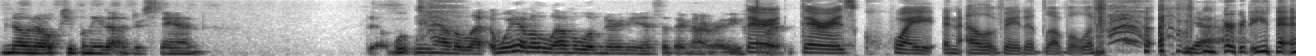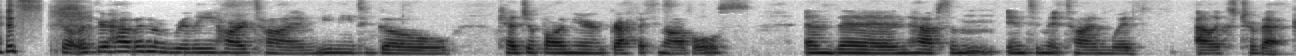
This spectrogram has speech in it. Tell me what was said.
no, no, people need to understand. We have a le- we have a level of nerdiness that they're not ready there, for. There is quite an elevated level of, of yeah. nerdiness. So if you're having a really hard time, you need to go catch up on your graphic novels and then have some intimate time with Alex Trebek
